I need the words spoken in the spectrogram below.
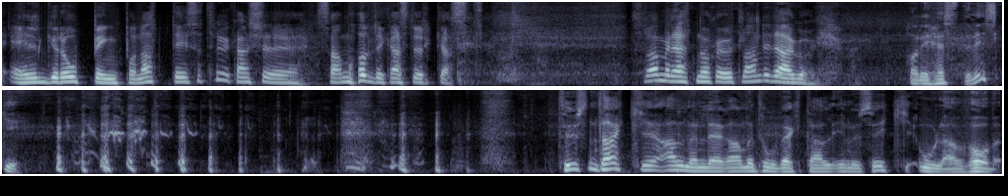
elgroping på natta. Så tror jeg kanskje samholdet kan styrkes. Så da har vi lært noe utlandet i dag òg. Har de hestewhisky? Tusen takk, allmennlærer med to vekttall i musikk, Olav Hove.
